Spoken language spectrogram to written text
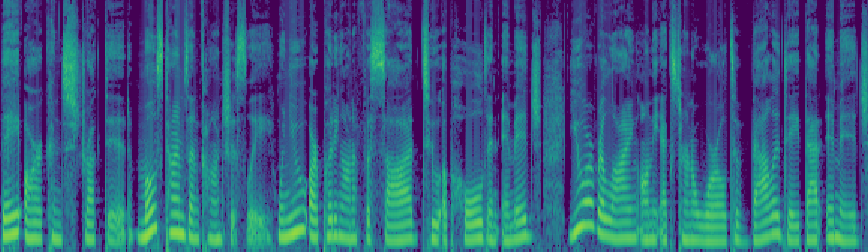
They are constructed, most times unconsciously. When you are putting on a facade to uphold an image, you are relying on the external world to validate that image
